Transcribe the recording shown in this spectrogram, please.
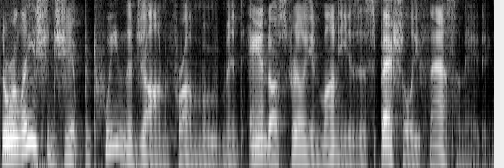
The relationship between the John Frum movement and Australian money is especially fascinating.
